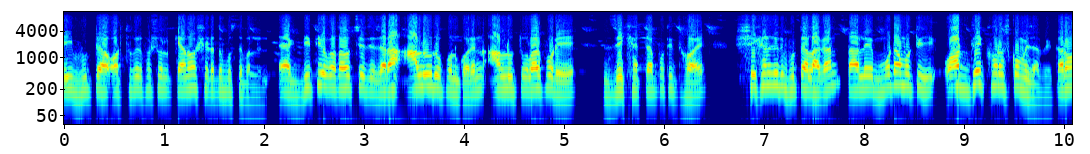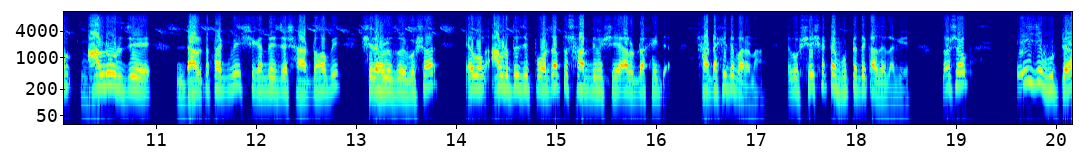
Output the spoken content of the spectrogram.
এই ভুট্টা অর্থকরী ফসল কেন সেটা তো বুঝতে পারলেন। এক দ্বিতীয় কথা হচ্ছে যে যারা আলু রোপণ করেন আলু তোলার পরে যে ক্ষেতটা পতিত হয় সেখানে যদি ভুট্টা লাগান তাহলে মোটামুটি অর্ধেক খরচ কমে যাবে। কারণ আলুর যে ডালটা থাকবে সেখান থেকে যে সারটা হবে সেটা হলো জৈব সার এবং আলুতে যে পর্যাপ্ত সার দেবে সেই আলুটা খাইতে সারটা খেতে পারে না এবং সেই সারটা ভুট্টাতে কাজে লাগে। দর্শক এই যে ভুট্টা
